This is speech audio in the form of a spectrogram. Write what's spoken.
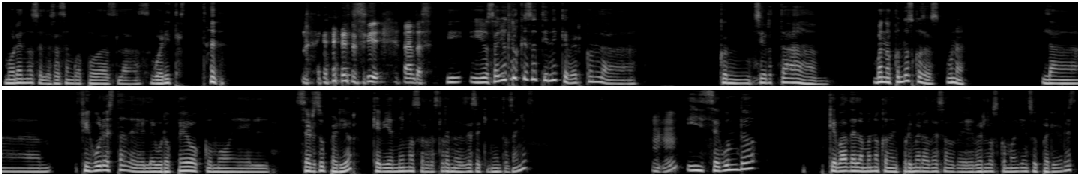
morenos se les hacen guapas las güeritas. sí, andas. Y, y, o sea, yo creo que eso tiene que ver con la. con cierta. Bueno, con dos cosas. Una, la figura esta del europeo como el ser superior que venimos arrastrando desde hace 500 años. Y segundo, que va de la mano con el primero de eso, de verlos como alguien superiores,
